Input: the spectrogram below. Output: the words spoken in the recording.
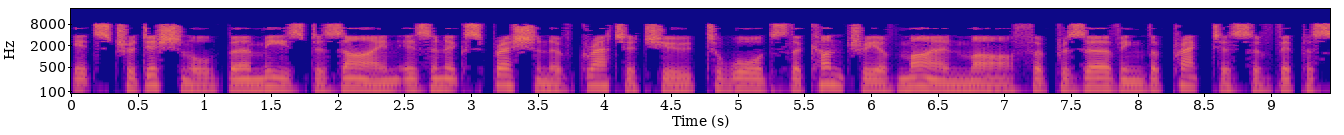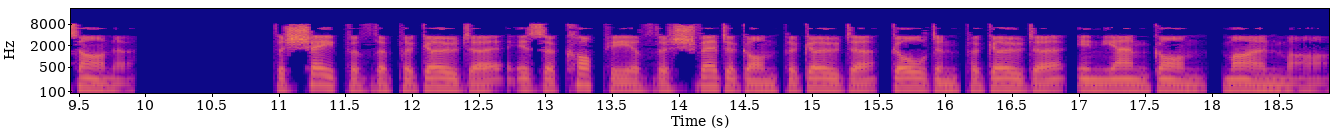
Its traditional Burmese design is an expression of gratitude towards the country of Myanmar for preserving the practice of Vipassana. The shape of the pagoda is a copy of the Shwedagon Pagoda, Golden Pagoda in Yangon, Myanmar.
